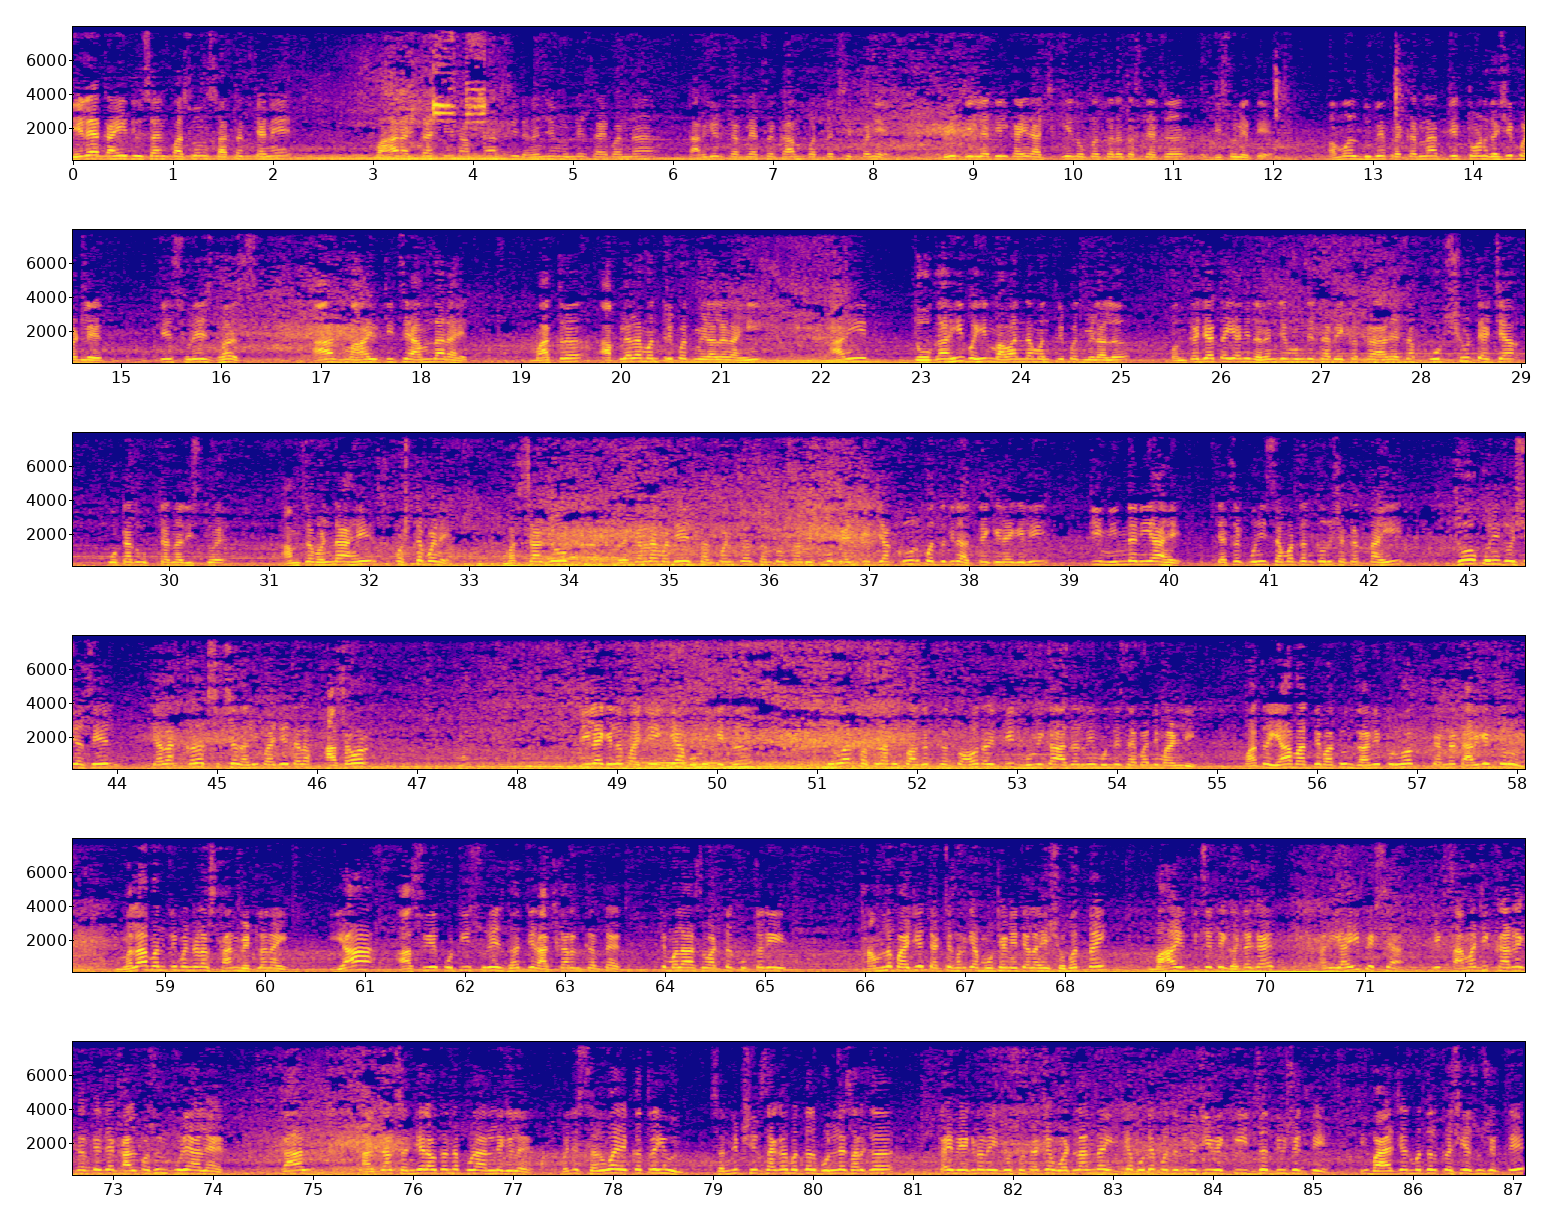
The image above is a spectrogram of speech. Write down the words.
गेल्या काही दिवसांपासून सातत्याने महाराष्ट्राचे आमदार श्री धनंजय मुंडे साहेबांना टार्गेट करण्याचं काम पद्धतशीरपणे बीड जिल्ह्यातील काही राजकीय लोक करत असल्याचं दिसून येते. अमल दुबे प्रकरणात जे तोंडघशी पडलेत ते सुरेश धस आज महायुतीचे आमदार आहेत. मात्र आपल्याला मंत्रिपद मिळालं नाही आणि दोघाही बहीण भावांना मंत्रिपद मिळालं. पंकजाताई आणि धनंजय मुंडे साहेब एकत्र आल्याचा पोटशूट त्याच्या पोटात उठताना दिसतोय. आमचं म्हणणं आहे स्पष्टपणे मस्साजोग प्रकरणामध्ये सरपंच संतोषराव देशमुख यांची ज्या क्रूर पद्धतीने हत्या केल्या गेली ती निंदनीय आहे. त्याचं कोणी समर्थन करू शकत नाही. जो कोणी दोषी असेल त्याला कडक शिक्षा झाली पाहिजे त्याला फासावर दिल्या गेलं पाहिजे या भूमिकेचं. सुरुवातपासून आम्ही स्वागत करतो आहोत आणि तीच भूमिका आदरणीय मुंडे साहेबांनी मांडली. मात्र या माध्यमातून जाणीवपूर्वक त्यांना टार्गेट करून मला मंत्रिमंडळात स्थान भेटलं नाही. या आसुयेपोटी सुरेश धस जे राजकारण करतायत ते मला असं वाटतं कुठतरी थांबलं पाहिजे. त्याच्यासारख्या मोठ्या नेत्याला हे शोभत नाही. महायुतीचे ते घटक आहेत. आणि याहीपेक्षा एक सामाजिक कार्यकर्ते ज्या कालपासून पुढे आले आहेत काल खासदार संजय राऊतांना पुढे आणलं गेलंय म्हणजे सर्व एकत्र येऊन संदीप क्षीरसागरबद्दल बोलण्यासारखं काही वेगळं नाही. जो स्वतःच्या वडिलांना इतक्या मोठ्या पद्धतीने जी व्यक्ती इज्जत देऊ शकते ती बाहेरच्यांबद्दल कशी असू शकते?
